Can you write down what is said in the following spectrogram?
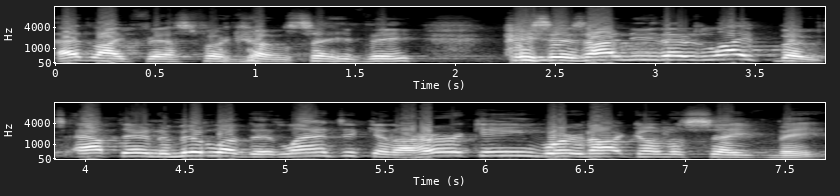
that life vest was going to save me. He says, I knew those lifeboats out there in the middle of the Atlantic in a hurricane were not going to save me.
